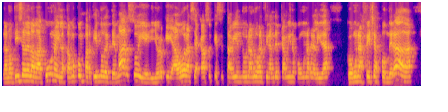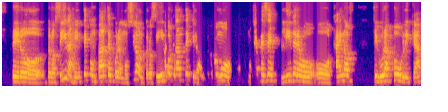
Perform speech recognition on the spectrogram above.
la, noticia de la vacuna y la estamos compartiendo desde marzo y, y, yo creo que ahora si acaso es que se está viendo una luz al final del camino con una realidad, con unas fechas ponderadas, pero, pero sí, la gente comparte por emoción, pero sí es importante que nosotros como muchas veces líderes o, o kind of figuras públicas,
